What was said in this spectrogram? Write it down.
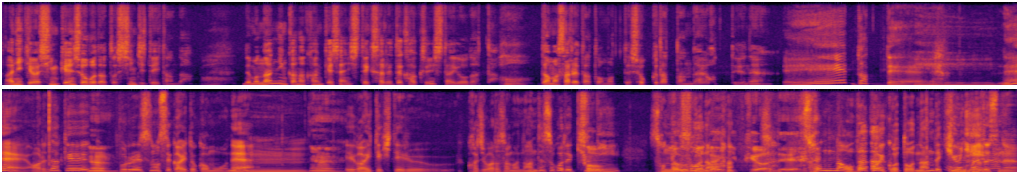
兄貴は真剣勝負だと信じていたんだ。はでも何人かの関係者に指摘されて確信したようだった。あはあ。騙されたと思ってショックだったんだよっていうね。えー、だっえて、ー。ねえ、あれだけうん。プロレスの世界とかもうね、ん。うん。描いてきている梶原さんが、なんでそこで急に、そんな予ウブな そんなおぼこいことを、なんで急に。本当ですね。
